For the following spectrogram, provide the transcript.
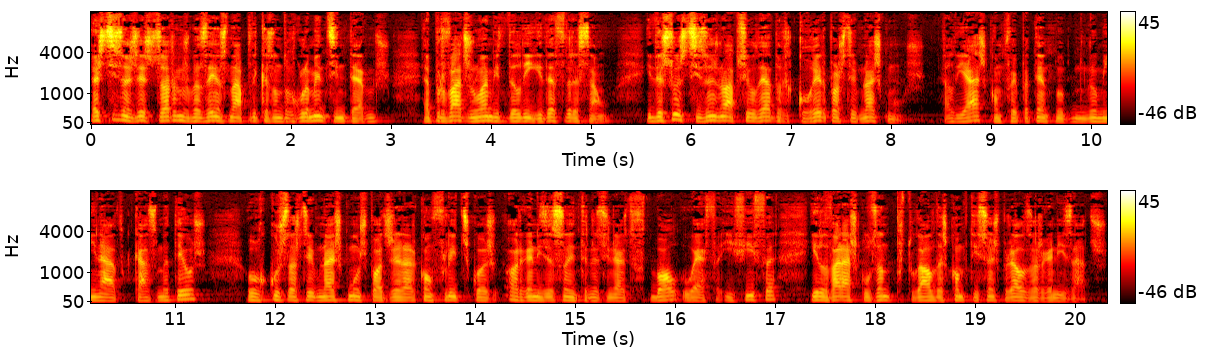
As decisões destes órgãos baseiam-se na aplicação de regulamentos internos aprovados no âmbito da Liga e da Federação e das suas decisões não há possibilidade de recorrer para os tribunais comuns. Aliás, como foi patente no denominado caso Mateus, o recurso aos tribunais comuns pode gerar conflitos com as organizações internacionais de futebol, UEFA e FIFA, e levar à exclusão de Portugal das competições por elas organizados.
